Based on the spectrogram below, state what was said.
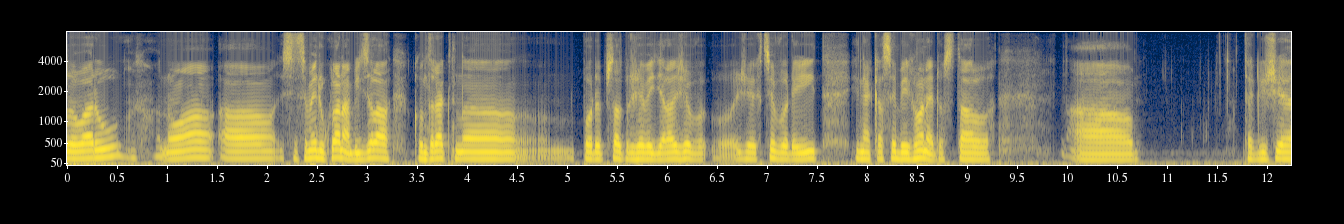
do Varu, no a, a sice mi Dukla nabízela kontrakt na podepsat, protože věděla, že, že chci odejít, jinak asi bych ho nedostal. A takže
